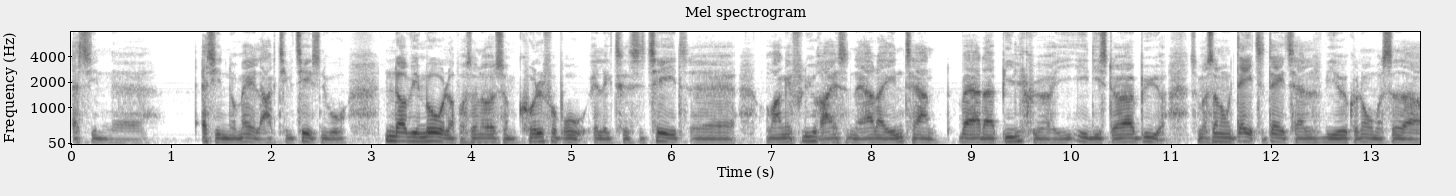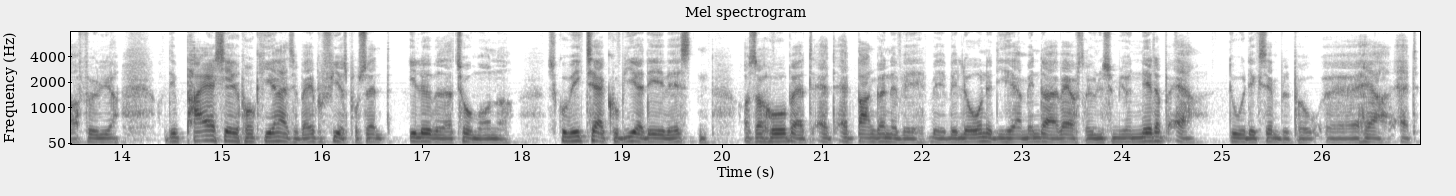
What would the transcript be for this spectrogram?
af sin, øh, af sin normale aktivitetsniveau, når vi måler på sådan noget som kulforbrug, elektricitet, øh, hvor mange flyrejser er der internt, hvad er der af bilkører i, i de større byer, som er sådan nogle dag-til-dag-tal, vi økonomer sidder og følger. Og det peger cirka på, at Kina er tilbage på 80 procent i løbet af to måneder. Skulle vi ikke til at kopiere det i Vesten, og så håbe, at, at, at bankerne vil, vil, vil låne de her mindre erhvervsdrivende, som jo netop er, du er et eksempel på øh, her, at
